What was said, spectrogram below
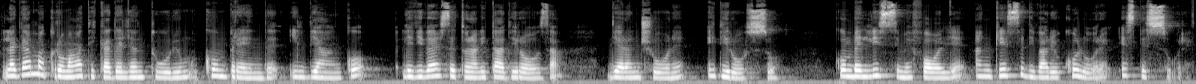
La gamma cromatica degli Anturium comprende il bianco, le diverse tonalità di rosa, di arancione e di rosso, con bellissime foglie, anch'esse di vario colore e spessore.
